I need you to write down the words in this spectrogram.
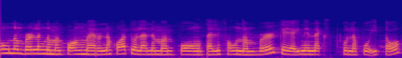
Phone number lang naman po ang meron ako at wala naman pong telephone number kaya ine-next ko na po ito.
